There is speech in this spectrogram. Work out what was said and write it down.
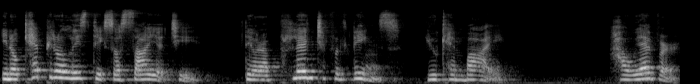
in a capitalistic society there are plentiful things you can buy however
